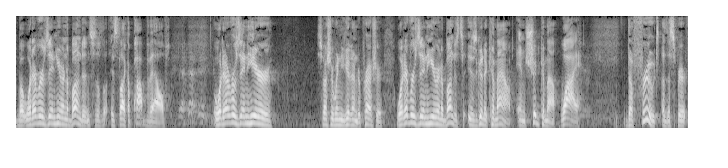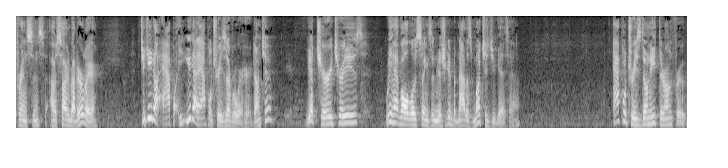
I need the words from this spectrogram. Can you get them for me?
But whatever's in here in abundance, it's like a pop valve. Whatever's in here, especially when you get under pressure, whatever's in here in abundance is going to come out and should come out. Why? The fruit of the Spirit, for instance, I was talking about earlier. Did you know apple? You got apple trees everywhere here, don't you? You got cherry trees. We have all those things in Michigan, but not as much as you guys have. Apple trees don't eat their own fruit.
